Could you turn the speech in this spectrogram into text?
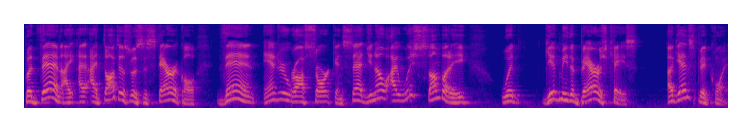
But then I, I, I thought this was hysterical. Then Andrew Ross Sorkin said, You know, I wish somebody would give me the bearish case against Bitcoin.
